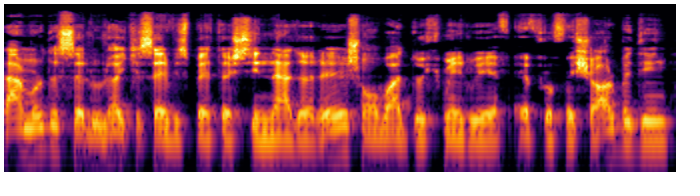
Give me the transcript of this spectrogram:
در مورد سلول هایی که سرویس بهداشتی نداره شما باید دکمه روی اف‌اف رو فشار بدین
